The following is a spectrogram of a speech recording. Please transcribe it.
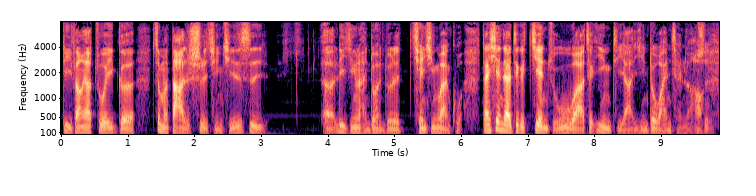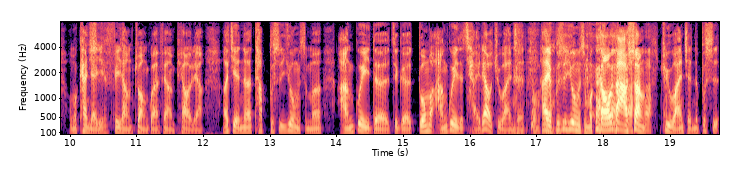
地方要做一个这么大的事情，其实是。呃，历经了很多很多的千辛万苦，但现在这个建筑物啊，这个硬体啊，已经都完成了哈。我们看起来也是非常壮观，非常漂亮。而且呢，它不是用什么昂贵的这个多么昂贵的材料去完成，它也不是用什么高大上 去完成的，不是。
